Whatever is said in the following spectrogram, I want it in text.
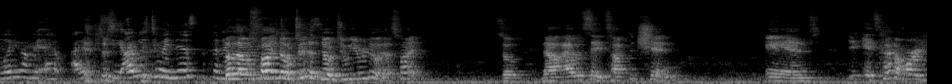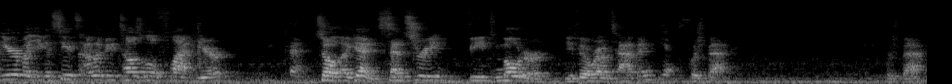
What do you want me to, I, see, I was doing this, but then. No, I that was fine. No, do this. this. No, do what you were doing. That's fine. So now I would say tuck the chin, and i- it's kind of hard here, but you can see it's. I don't know if you can tell it's a little flat here. Okay. So again, sensory feeds motor. You feel where I'm tapping? Yes. Push back. Push back.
